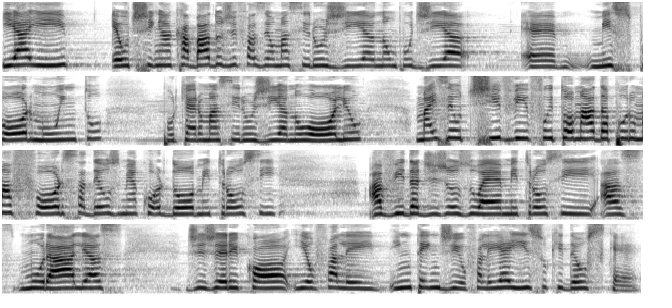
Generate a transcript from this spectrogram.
E aí eu tinha acabado de fazer uma cirurgia, não podia é, me expor muito, porque era uma cirurgia no olho. Mas eu tive, fui tomada por uma força, Deus me acordou, me trouxe a vida de Josué, me trouxe as muralhas de Jericó e eu falei, entendi, eu falei, é isso que Deus quer.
